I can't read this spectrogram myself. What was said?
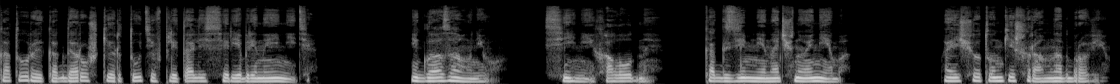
которые, как дорожки ртути, вплетались серебряные нити. И глаза у него синие, холодные, как зимнее ночное небо. А еще тонкий шрам над бровью.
